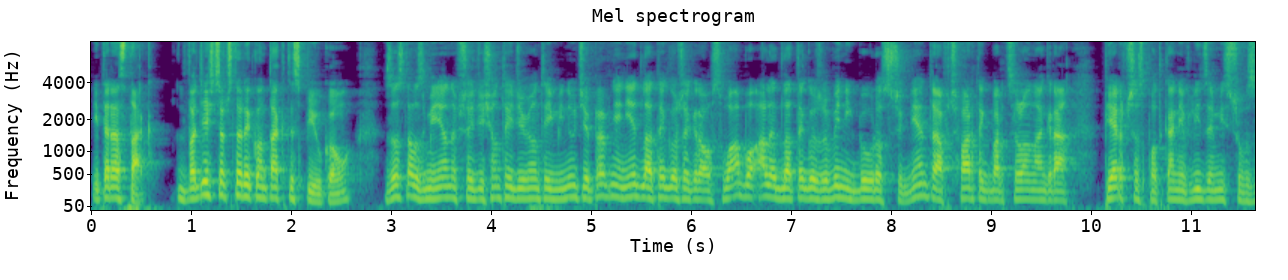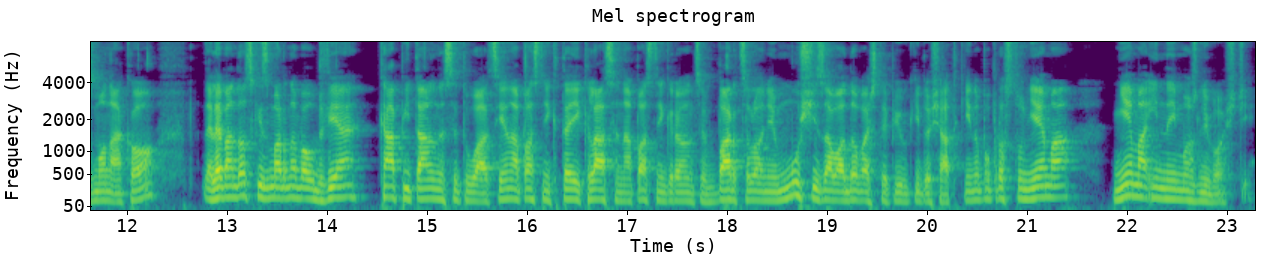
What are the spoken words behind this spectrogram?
I teraz tak, 24 kontakty z piłką. Został zmieniony w 69 minucie, pewnie nie dlatego, że grał słabo, ale dlatego, że wynik był rozstrzygnięty, a w czwartek Barcelona gra pierwsze spotkanie w Lidze Mistrzów z Monaco. Lewandowski zmarnował dwie kapitalne sytuacje. Napastnik tej klasy, napastnik grający w Barcelonie musi załadować te piłki do siatki. No po prostu nie ma, nie ma innej możliwości.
